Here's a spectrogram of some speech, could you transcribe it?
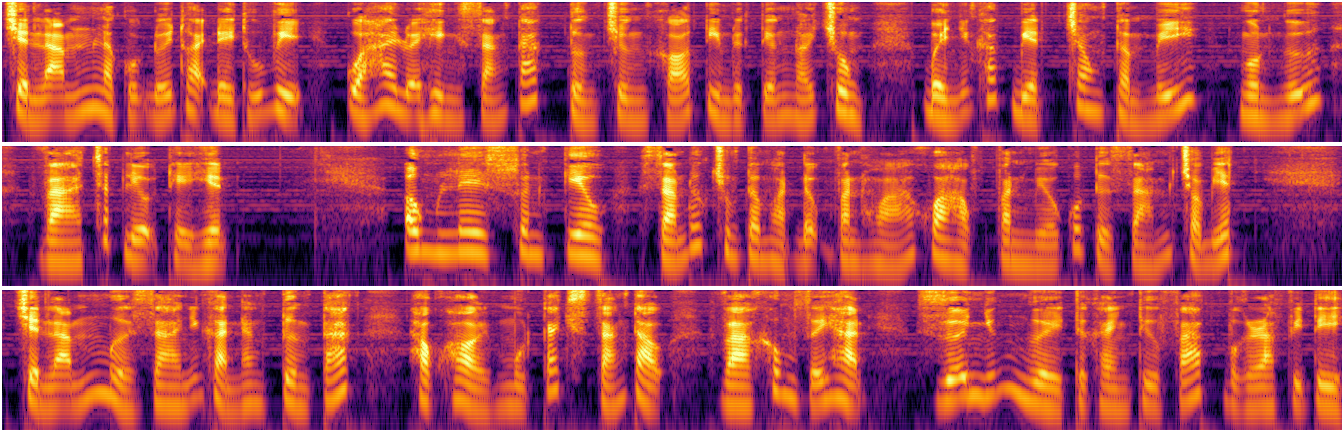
Triển lãm là cuộc đối thoại đầy thú vị của hai loại hình sáng tác tưởng chừng khó tìm được tiếng nói chung bởi những khác biệt trong thẩm mỹ, ngôn ngữ và chất liệu thể hiện. Ông Lê Xuân Kiêu, Giám đốc Trung tâm Hoạt động Văn hóa Khoa học Văn miếu Quốc tử Giám cho biết, triển lãm mở ra những khả năng tương tác, học hỏi một cách sáng tạo và không giới hạn giữa những người thực hành thư pháp và graffiti,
